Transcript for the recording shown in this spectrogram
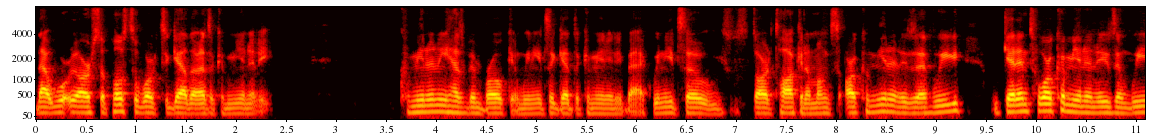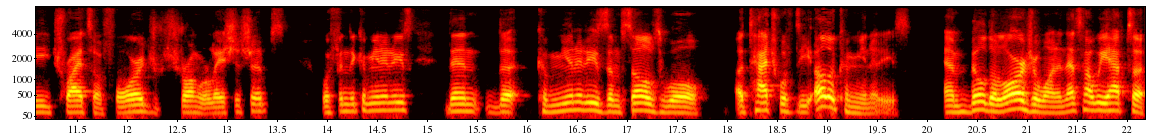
that we are supposed to work together as a community community has been broken we need to get the community back. We need to start talking amongst our communities. If we get into our communities and we try to forge strong relationships within the communities then the communities themselves will attach with the other communities and build a larger one and that's how we have to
